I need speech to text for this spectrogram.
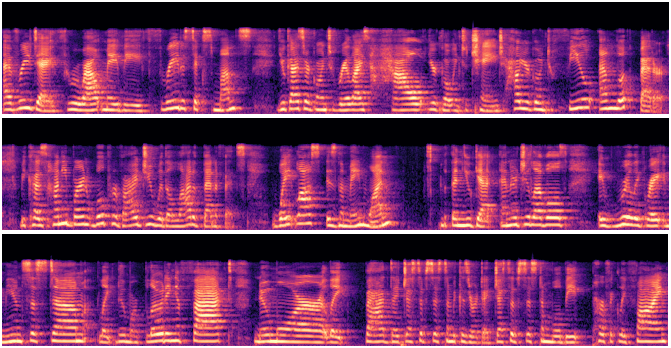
every day throughout maybe three to six months, you guys are going to realize how you're going to change, how you're going to feel and look better, because Honeyburn will provide you with a lot of benefits. Weight loss is the main one but then you get energy levels, a really great immune system, like no more bloating effect, no more like bad digestive system because your digestive system will be perfectly fine.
